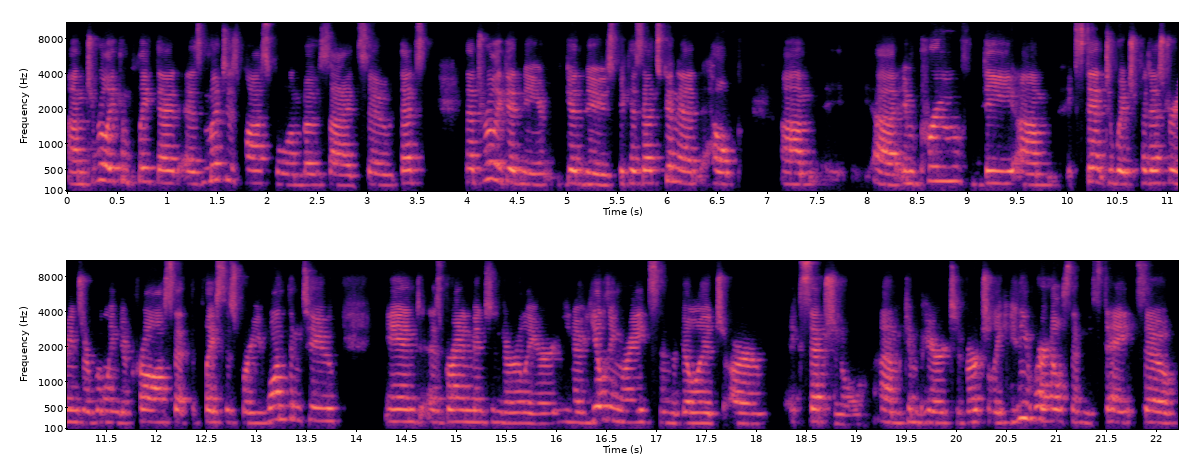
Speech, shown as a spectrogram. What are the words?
um, to really complete that as much as possible on both sides. So that's that's really good, news. good news because that's going to help um, uh, improve the um, extent to which pedestrians are willing to cross at the places where you want them to. And as Brian mentioned earlier, you know, yielding rates in the village are exceptional um, compared to virtually anywhere else in the state. So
